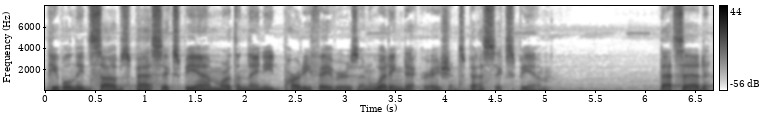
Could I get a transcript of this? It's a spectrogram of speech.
People need subs past 6 p.m. more than they need party favors and wedding decorations past 6 p.m. That said,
